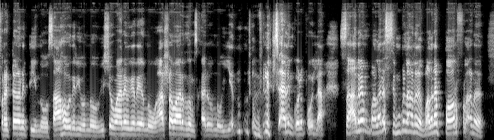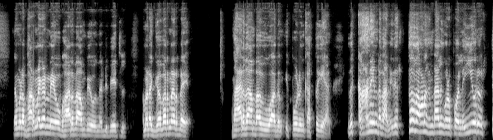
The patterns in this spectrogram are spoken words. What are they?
ഫ്രട്ടേണിറ്റി എന്നോ സാഹോദര്യമൊന്നോ വിശ്വമാനവികതയെന്നോ ആർഷഭാരത സംസ്കാരമെന്നോ എന്ത് വിളിച്ചാലും കുഴപ്പമില്ല. സാധനം വളരെ സിമ്പിളാണ് വളരെ പവർഫുൾ ആണ്. നമ്മുടെ ഭരണഘടനയോ ഭാരതാംബയോ എന്ന ഡിബേറ്റിൽ നമ്മുടെ ഗവർണറുടെ ഭാരതാംബ വിവാദം ഇപ്പോഴും കത്തുകയാണ്. ഇത് കാണേണ്ടതാണ്. ഇത് എത്ര തവണ കണ്ടാലും കുഴപ്പമില്ല. ഈ ഒരു ഒറ്റ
